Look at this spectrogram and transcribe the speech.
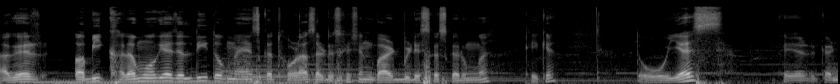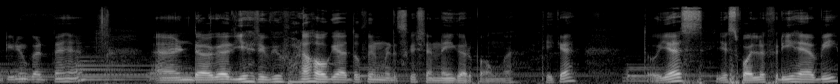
अगर अभी ख़त्म हो गया जल्दी तो मैं इसका थोड़ा सा डिस्कशन पार्ट भी डिस्कस करूँगा, ठीक है? तो यस फिर कंटिन्यू करते हैं। एंड अगर ये रिव्यू बड़ा हो गया तो फिर मैं डिस्कशन नहीं कर पाऊँगा, ठीक है? तो यस ये स्पॉइलर फ्री है अभी।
